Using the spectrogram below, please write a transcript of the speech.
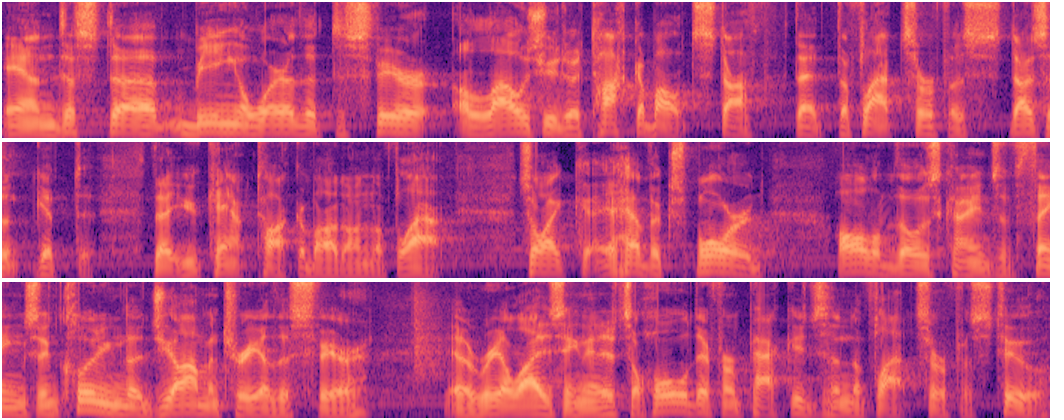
and just uh, being aware that the sphere allows you to talk about stuff that the flat surface doesn't get to, that you can't talk about on the flat. So I have explored all of those kinds of things, including the geometry of the sphere, uh, realizing that it's a whole different package than the flat surface too.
